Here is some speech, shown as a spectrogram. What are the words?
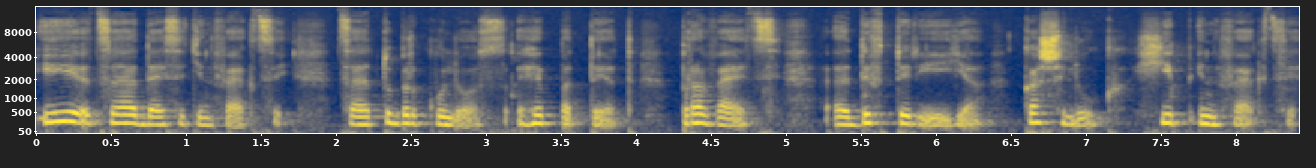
І це 10 інфекцій: це туберкульоз, гепатит, правець, дифтерія, кашлюк, хіп-інфекції,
